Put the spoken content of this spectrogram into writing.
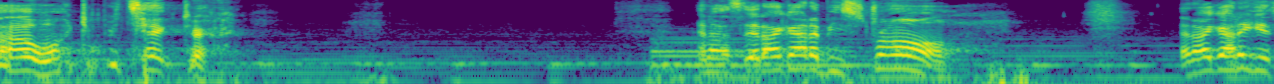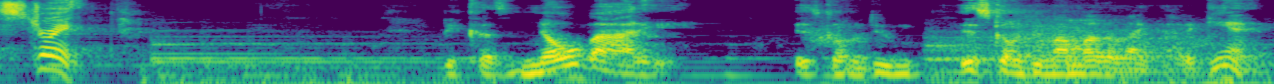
I want to protect her. And I said, I gotta be strong. And I gotta get strength. Because nobody is gonna do is gonna do my mother like that again.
